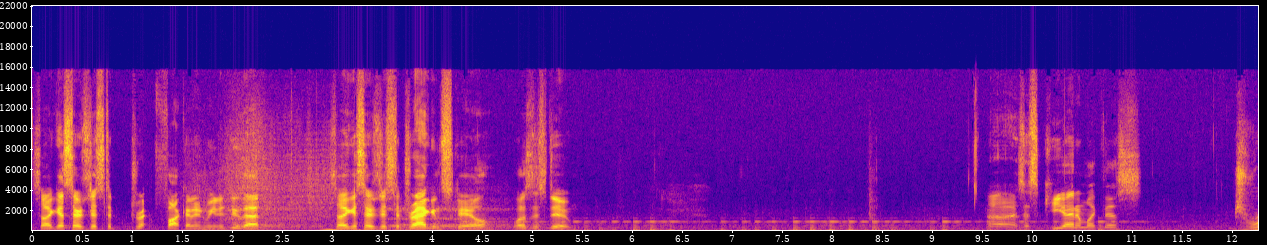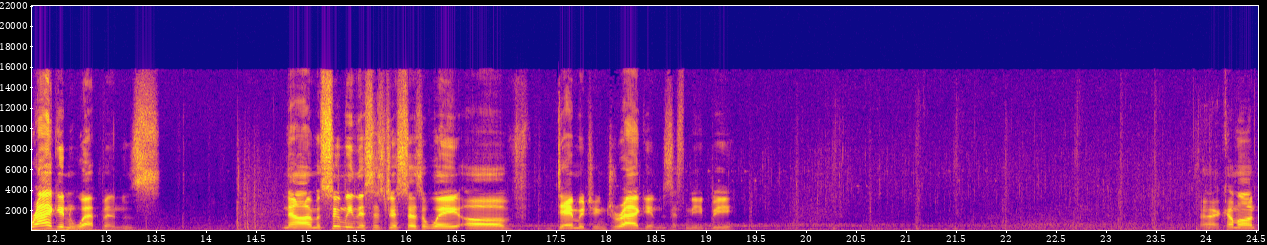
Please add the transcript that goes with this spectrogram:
So I guess there's just a fuck, I didn't mean to do that. So I guess there's just a dragon scale. What does this do? Uh, is this a key item like this? Dragon weapons. Now, I'm assuming this is just as a way of damaging dragons, if need be. Alright, come on.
